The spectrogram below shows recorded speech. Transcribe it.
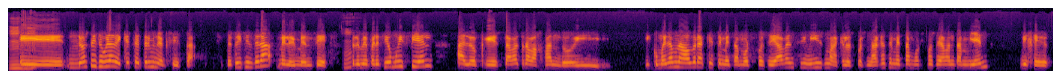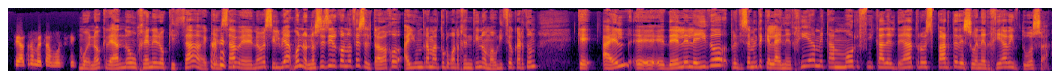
Eh, no estoy segura de que este término exista. Si te soy sincera, me lo inventé, Ah. pero me pareció muy fiel a lo que estaba trabajando y, y como era una obra que se metamorfoseaba en sí misma, que los personajes se metamorfoseaban también, dije, teatro metamórfico. Bueno, creando un género quizá, quién sabe, ¿no, Silvia? Bueno, no sé si conoces el trabajo, hay un dramaturgo argentino, Mauricio Cartún, que a él, eh, de él he leído precisamente que la energía metamórfica del teatro es parte de su energía virtuosa.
